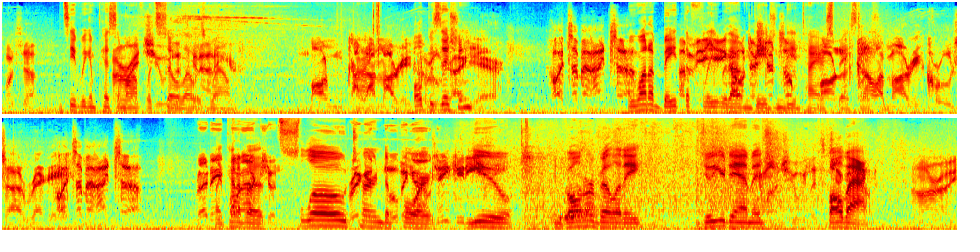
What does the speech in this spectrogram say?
What's up? Let's see if we can piss him All off with Solo as well. of here. Mon calamari Hold position. Here. Heute bereit, Sir. We want to bait the fleet without engaging the entire Mon space station. calamari cruiser ready. Heute bereit, Ready Like kind of a slow turn to port. out. Take it You, invulnerability, do your damage, Come on, Chewie, let's fall back. out. All right.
